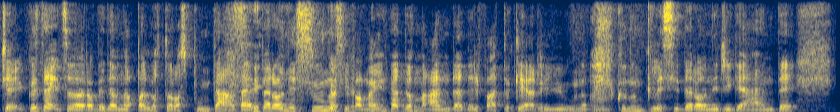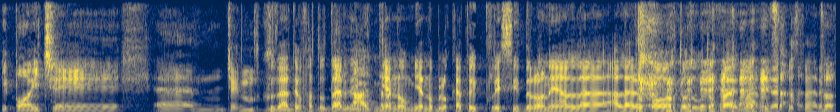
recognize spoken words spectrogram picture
Cioè, queste sono robe da una pallottola spuntata, eh, però nessuno si fa mai una domanda del fatto che arrivi uno con un clessiderone gigante e poi c'è... Ehm, cioè, Scusate, ho fatto tardi, mi hanno, mi hanno, bloccato il clessidrone all, all'aeroporto, ho dovuto fare guardi, esatto. lascia stare.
